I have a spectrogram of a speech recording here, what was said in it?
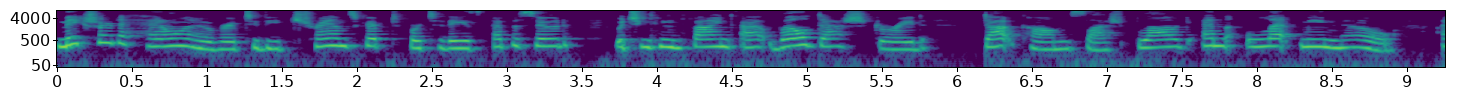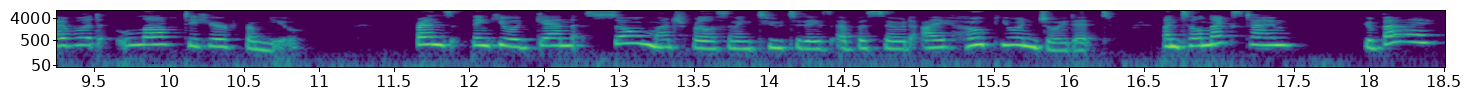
make sure to head on over to the transcript for today's episode, which you can find at well-storied.com slash blog, and let me know. I would love to hear from you. Friends, thank you again so much for listening to today's episode. I hope you enjoyed it. Until next time, goodbye!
